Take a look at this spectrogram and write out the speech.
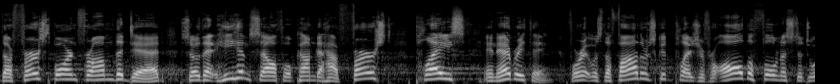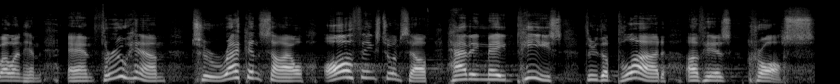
the firstborn from the dead, so that he himself will come to have first place in everything. For it was the Father's good pleasure for all the fullness to dwell in him, and through him to reconcile all things to himself, having made peace through the blood of his cross.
